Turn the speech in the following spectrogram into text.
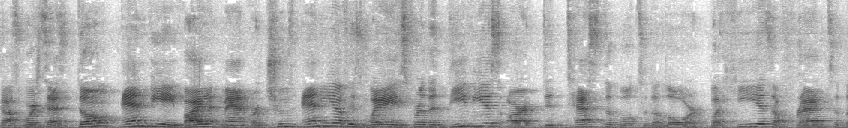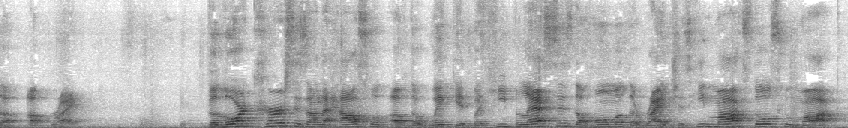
God's word says, Don't envy a violent man or choose any of his ways, for the devious are detestable to the Lord, but he is a friend to the upright. The Lord curses on the household of the wicked, but he blesses the home of the righteous. He mocks those who mock,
